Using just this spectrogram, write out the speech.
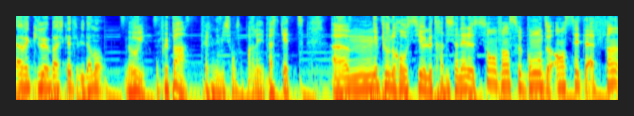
avec le basket, évidemment. Bah oui, on peut pas faire une émission sans parler basket. Euh, et puis on aura aussi euh, le traditionnel 120 secondes en cette fin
